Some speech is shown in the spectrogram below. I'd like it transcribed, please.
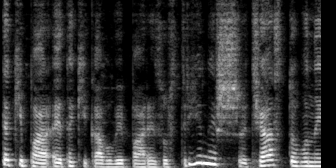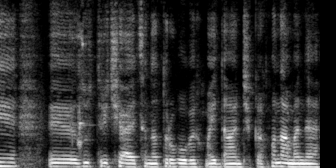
Такі, пар, е, такі кавові пари зустрінеш. Часто вони е, зустрічаються на торгових майданчиках. Вона мене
